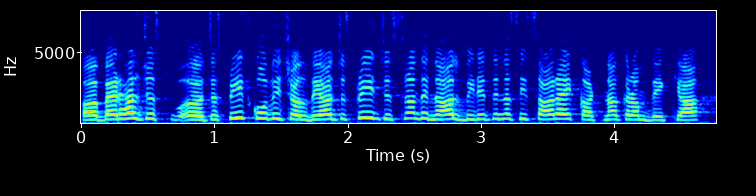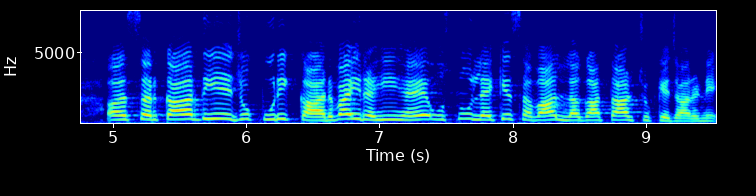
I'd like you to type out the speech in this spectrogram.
ਅ, ਬਹਰਹਾਲ ਜਸ- ਅ, ਜਸਪ੍ਰੀਤ ਕੋ ਵੀ ਚਲਦੇ ਆ ਜਸਪ੍ਰੀਤ ਜਿਸ ਤਰ੍ਹਾਂ ਦੇ ਨਾਲ ਬੀਤੇ ਦਿਨ ਅਸੀਂ ਸਾਰਾ ਇਹ ਘਟਨਾਕ੍ਰਮ ਦੇਖਿਆ ਅ, ਸਰਕਾਰ ਦੀ ਇਹ ਜੋ ਪੂਰੀ ਕਾਰਵਾਈ ਰਹੀ ਹੈ ਉਸ ਨੂੰ ਲੈ ਕੇ ਸਵਾਲ ਲਗਾਤਾਰ ਚੁੱਕੇ ਜਾ ਰਹੇ ਨੇ।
